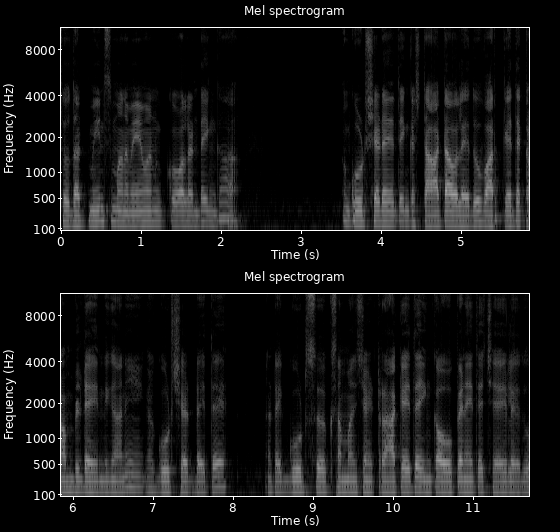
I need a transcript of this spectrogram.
సో దట్ మీన్స్ మనం ఏమనుకోవాలంటే ఇంకా గూడ్ షెడ్ అయితే ఇంకా స్టార్ట్ అవ్వలేదు వర్క్ అయితే కంప్లీట్ అయింది కానీ ఇంకా గూడ్ షెడ్ అయితే అంటే గూడ్స్కి సంబంధించిన ట్రాక్ అయితే ఇంకా ఓపెన్ అయితే చేయలేదు.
